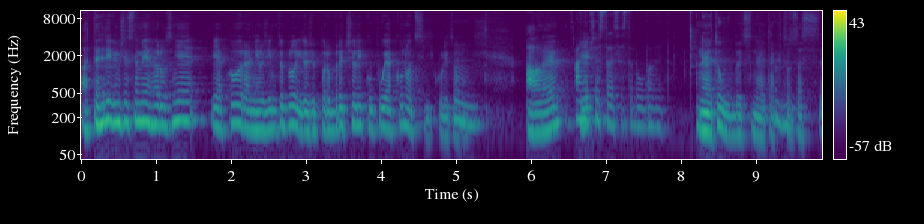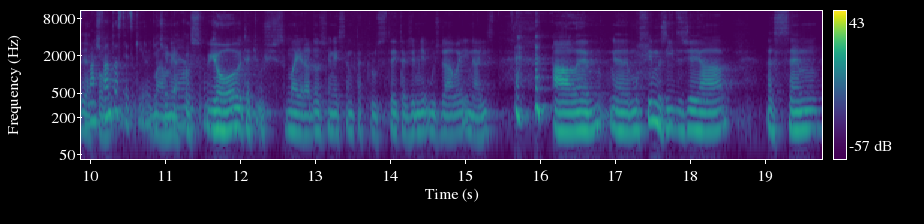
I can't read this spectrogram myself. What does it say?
A tehdy vím, že jsem je hrozně jako ranil, že jim to bylo líto, že probrečeli kupu jako nocí kvůli tomu. Hmm. Ale... A nepřestali se s tebou bavit? Ne, to vůbec ne. Tak to hmm. zase jako, Máš fantastický rodiče. Mám jako, jo, teď už mají radost, že nejsem tak tlustý, takže mě už dávají i najíst. Ale e, musím říct, že já jsem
